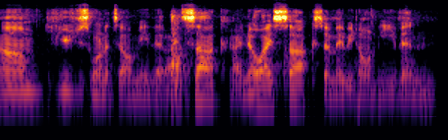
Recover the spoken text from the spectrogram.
Um, if you just want to tell me that I suck, I know I suck, so maybe don't even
